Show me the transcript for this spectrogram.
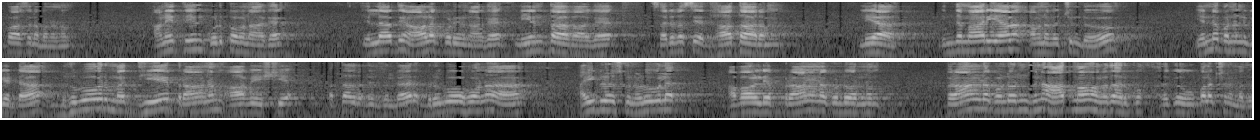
உபாசனை பண்ணணும்? அனைத்தையும் கொடுப்பவனாக எல்லாத்தையும் ஆளக்கூடியவனாக நியந்தாவாக சர்வசிய தாத்தாரம். இல்லையா? இந்த மாதிரியா அவனை வச்சுண்டு என்ன பண்ணணும்னு கேட்டால் புருவோர் மத்தியே பிராணம் ஆவேஷ்ய. பத்தாவது பத்தியில் சொல்கிறார் புருவோகோனா ஐப்ரோஸ்க்கு நடுவில் அவளுடைய பிராணனை கொண்டு வரணும். பிராணனை கொண்டு வரணும்னு சொன்னால் ஆத்மாவும் அங்கே தான் இருக்கும். அதுக்கு உபலட்சணம் அது.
